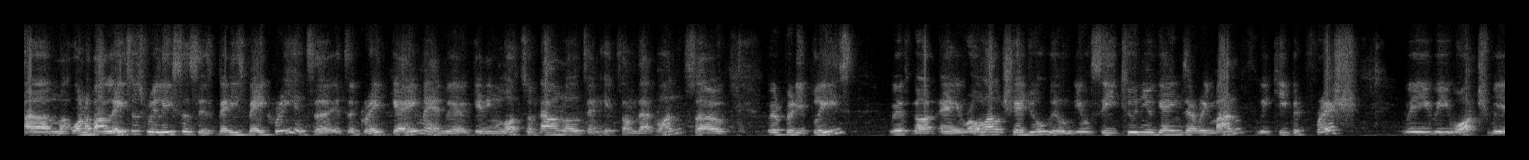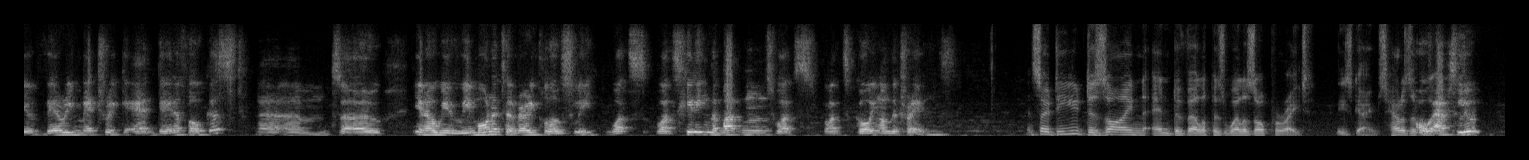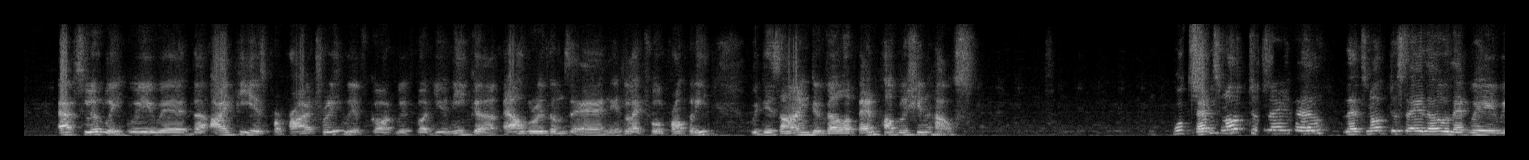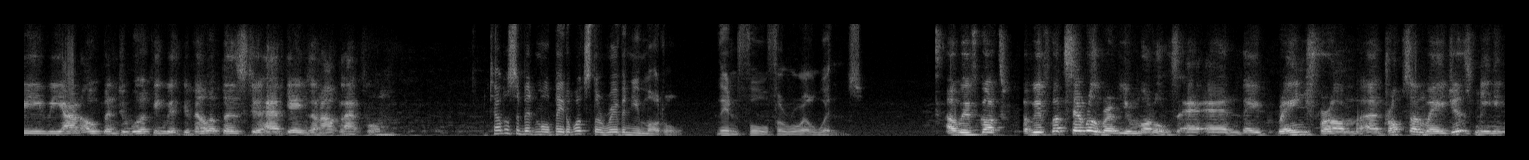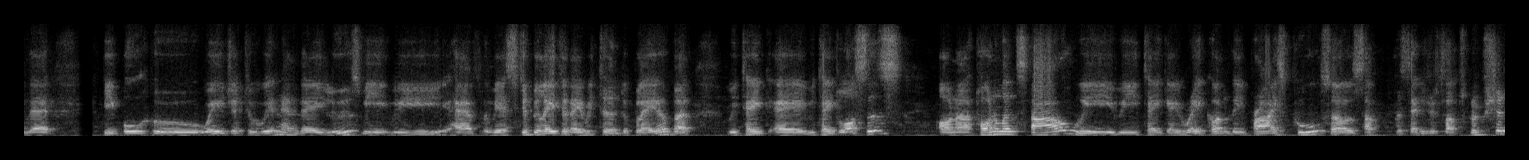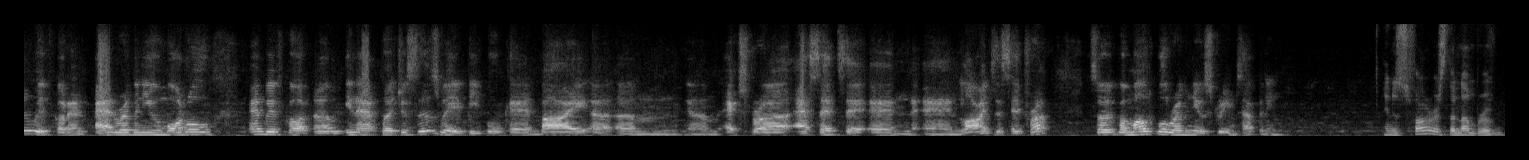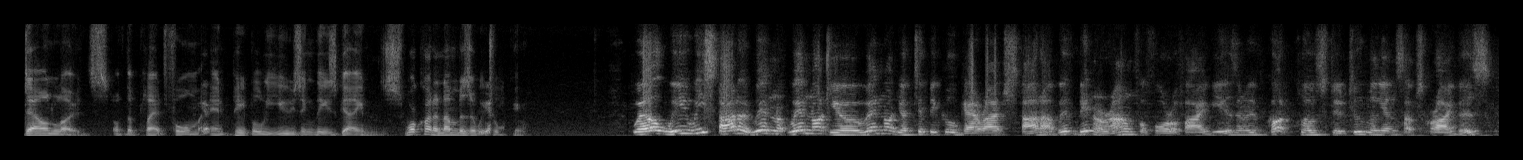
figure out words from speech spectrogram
Um, one of our latest releases is Betty's Bakery. It's a it's a great game, and we're getting lots of downloads and hits on that one. So we're pretty pleased. We've got a rollout schedule. We'll you'll see two new games every month. We keep it fresh. We we watch. We're very metric and data focused. Uh, um, so you know we, we monitor very closely what's what's hitting the buttons, what's what's going on the trends. And so, do you design and develop as well as operate these games? How does it? Oh, work? absolutely. Absolutely, we, we the IP is proprietary. We've got we've got unique uh, algorithms and intellectual property. We design, develop, and publish in house. What's that's not to say though. That's not to say though that we, we we aren't open to working with developers to have games on our platform. Tell us a bit more, Peter. What's the revenue model then for for Royal Wins? Uh, we've got we've got several revenue models, and, and they range from uh, drops on wages, meaning that people who wager to win and they lose, we we have we have stipulated a return to player, but we take a we take losses on our tournament style. We we take a rake on the prize pool, so sub percentage of subscription. We've got an ad revenue model, and we've got um, in-app purchases where people can buy uh, um, um, extra assets and and lives, etc. So we've got multiple revenue streams happening. And as far as the number of downloads of the platform yep. and people using these games, what kind of numbers are we yep. talking? Well, we, we started. We're not we're not your we're not your typical garage startup. We've been around for four or five years, and we've got close to two million subscribers.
